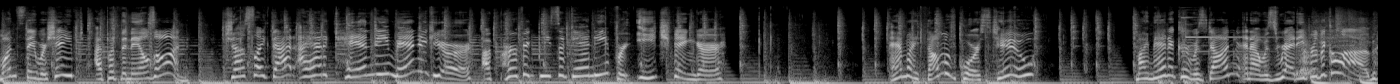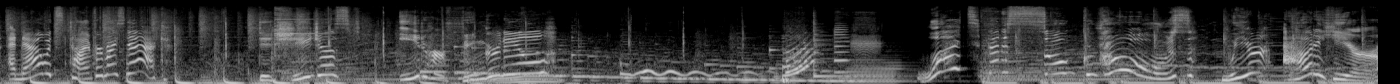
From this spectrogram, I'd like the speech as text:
Once they were shaped, I put the nails on. Just like that, I had a candy manicure! A perfect piece of candy for each finger. And my thumb, of course, too. My manicure was done, and I was ready for the club. And now it's time for my snack. Did she just eat her fingernail? What? That is so gross! We're out of here.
